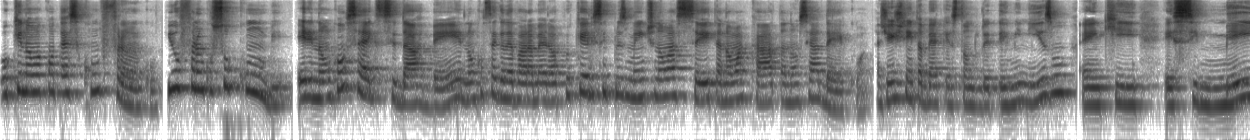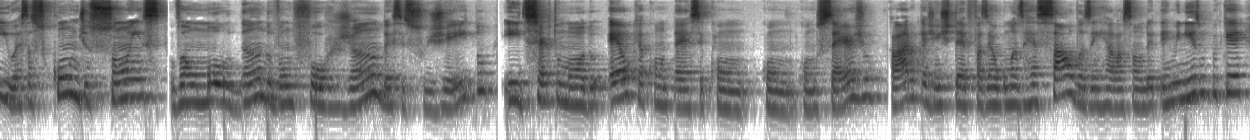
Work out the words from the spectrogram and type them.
o que não acontece com o Franco. E o Franco sucumbe. Ele não consegue se dar bem, ele não consegue levar a melhor porque ele simplesmente não aceita, não acata, não se adequa. A gente tem também a questão do determinismo, em que esse meio, essas condições vão moldando, vão forjando esse sujeito, e de certo modo é o que acontece com, com com, o Sérgio. Claro que a gente deve fazer algumas ressalvas em relação ao determinismo, porque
